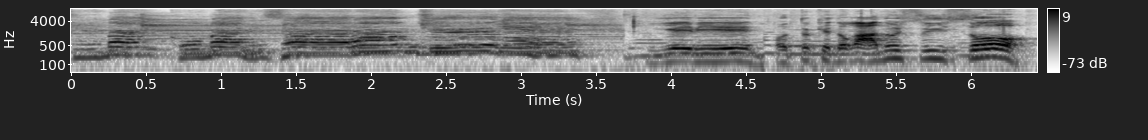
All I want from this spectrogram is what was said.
그 많고 많은 사람 중에 이예빈 어떻게 너가 안 올 수 있어?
